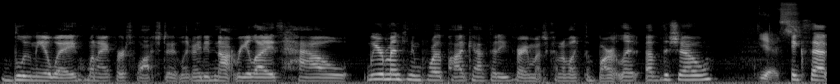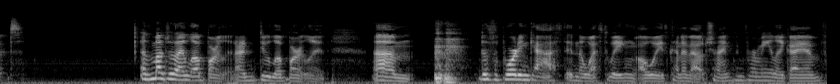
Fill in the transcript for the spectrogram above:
blew me away when I first watched it. Like I did not realize how we were mentioning before the podcast that he's very much kind of like the Bartlet of the show. Yes. Except as much as I love Bartlet, I do love Bartlet. Um, the supporting cast in The West Wing always kind of outshines him for me. Like I have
